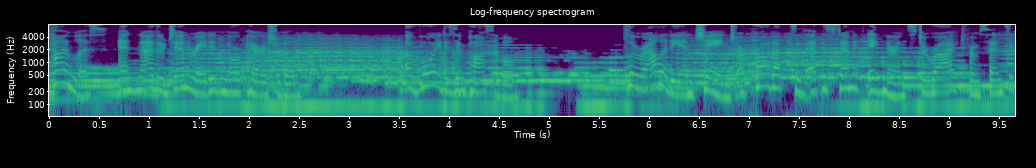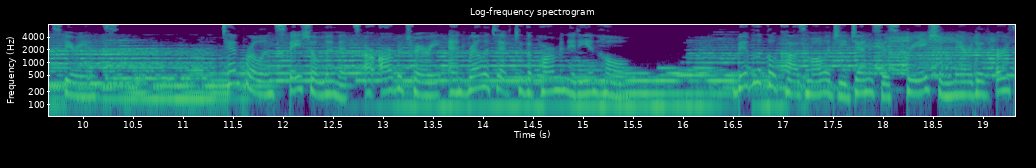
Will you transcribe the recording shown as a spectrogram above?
timeless, and neither generated nor perishable. A void is impossible. Plurality and change are products of epistemic ignorance derived from sense experience. Temporal and spatial limits are arbitrary and relative to the Parmenidean whole. Biblical cosmology Genesis creation narrative Earth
